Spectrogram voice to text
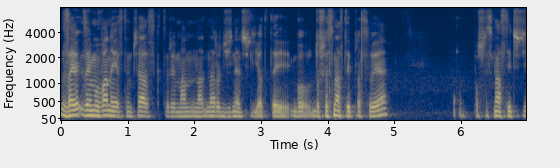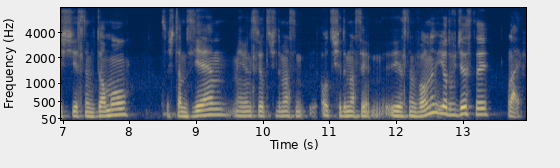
zaj, zajmowany jest ten czas, który mam na, na rodzinę, czyli od tej, bo do 16 pracuję. Po 16.30 jestem w domu, coś tam zjem, mniej więcej od 17, od 17 jestem wolny i o 20 live.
